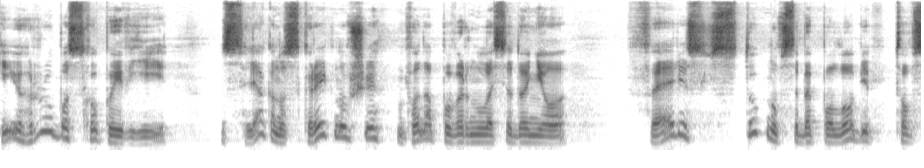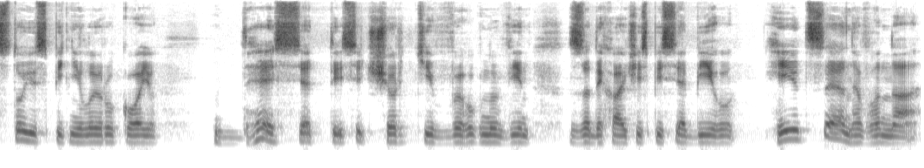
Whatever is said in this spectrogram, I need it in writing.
і грубо схопив її. Злякано скрикнувши, вона повернулася до нього. Ферріс стукнув себе по лобі товстою спітнілою рукою. Десять тисяч чортів. вигукнув він, задихаючись після бігу. І це не вона.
